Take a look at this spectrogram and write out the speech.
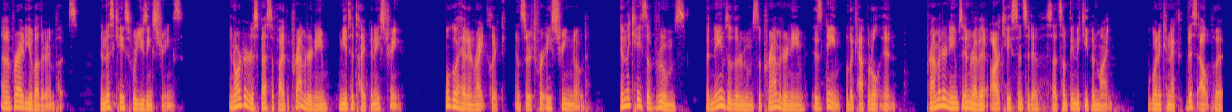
and a variety of other inputs. In this case, we're using strings. In order to specify the parameter name, we need to type in a string. We'll go ahead and right click and search for a string node. In the case of rooms, the names of the rooms, the parameter name is name with a capital N. Parameter names in Revit are case sensitive, so that's something to keep in mind. We're going to connect this output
